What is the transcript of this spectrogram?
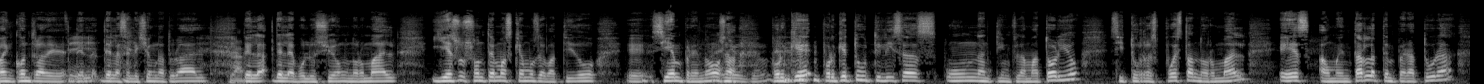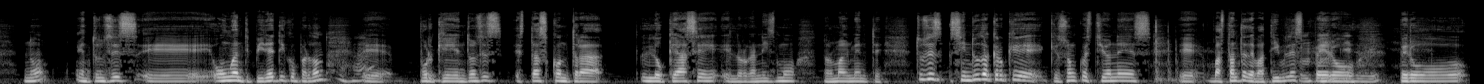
va en contra de, la, selección natural, de, la, de la evolución normal, y esos son temas que hemos debatido siempre, ¿no? O sea, ¿por qué, ¿por qué tú utilizas un antiinflamatorio si tu respuesta normal es aumentar la temperatura, ¿no? Entonces, eh, un antipirético, perdón, eh, porque entonces estás contra lo que hace el organismo normalmente. Entonces, sin duda creo que, que son cuestiones eh, bastante debatibles, pero, pero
